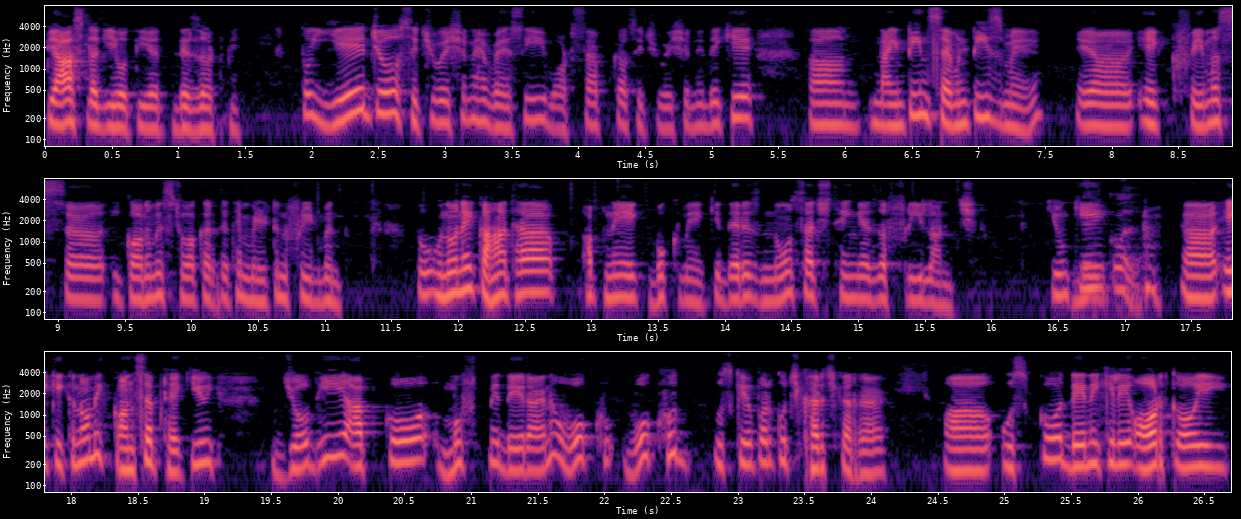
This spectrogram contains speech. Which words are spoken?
प्यास लगी होती है डेजर्ट में। तो ये जो सिचुएशन है वैसे ही व्हाट्सएप का सिचुएशन है। देखिए नाइनटीन सेवेंटीज में एक फ़ेमस इकोनॉमिस्ट हुआ करते थे मिल्टन फ्रीडमैन। तो उन्होंने कहा था अपने एक बुक में कि there is no such thing as a free lunch क्योंकि एक इकोनॉमिक कॉन्सेप्ट है कि जो भी आपको मुफ़्त में दे रहा है ना वो वो खुद उसके ऊपर कुछ खर्च कर रहा है। उसको देने के लिए और कोई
